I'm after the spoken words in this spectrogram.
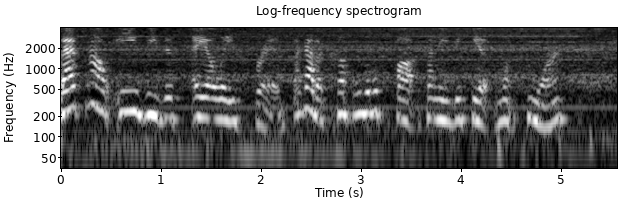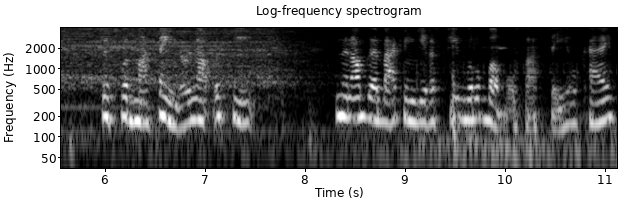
That's how easy this ALE spreads. I got a couple little spots I need to hit once more, just with my finger, not with heat. And then I'll go back and get a few little bubbles I see, okay?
